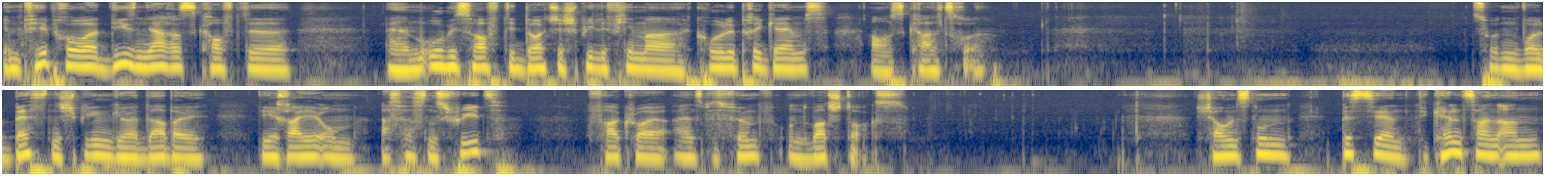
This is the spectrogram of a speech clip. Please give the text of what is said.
Im Februar diesen Jahres kaufte ähm, Ubisoft die deutsche Spielefirma Colibri Games aus Karlsruhe. Zu den wohl besten Spielen gehört dabei die Reihe um Assassin's Creed, Far Cry 1 bis 5 und Watch Dogs. Schauen uns nun ein bisschen die Kennzahlen an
